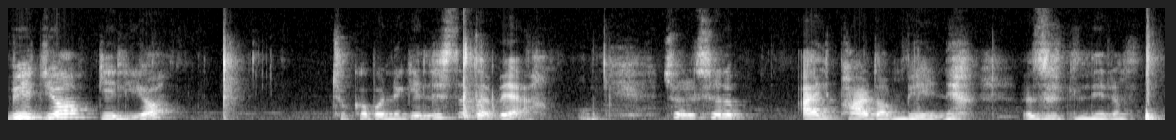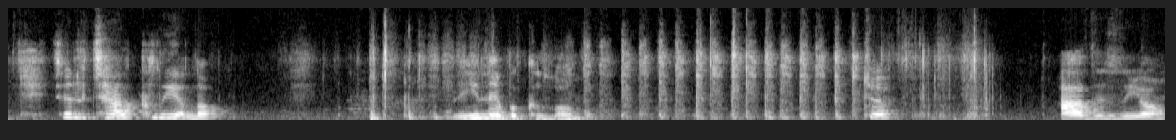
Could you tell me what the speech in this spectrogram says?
videom geliyor. Çok abone gelirse tabii. Şöyle şöyle ay pardon beğeni özür dilerim. Şöyle çalkalayalım. Yine bakalım. Tüh. Az yazıyor.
